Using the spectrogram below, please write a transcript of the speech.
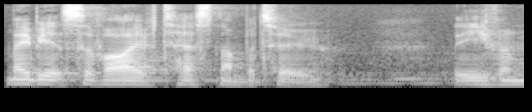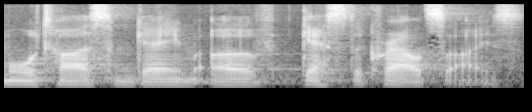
Maybe it survived test number two, the even more tiresome game of guess the crowd size.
